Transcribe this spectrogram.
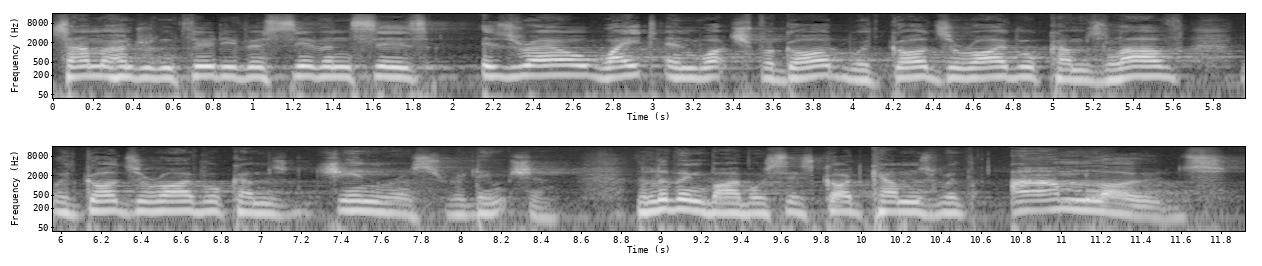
Psalm 130, verse 7 says, Israel, wait and watch for God. With God's arrival comes love. With God's arrival comes generous redemption. The Living Bible says God comes with armloads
